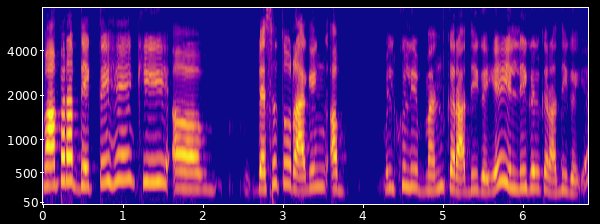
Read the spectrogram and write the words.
वहाँ पर आप देखते हैं कि वैसे तो रैगिंग अब बिल्कुल ही बंद करा दी गई है इलीगल करा दी गई है।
